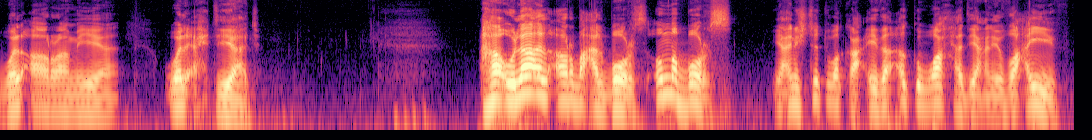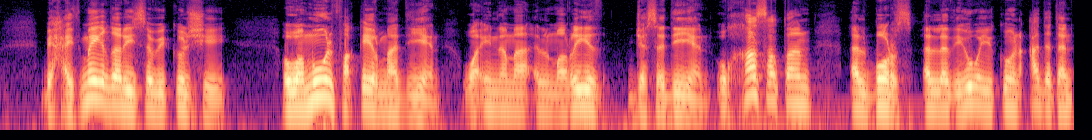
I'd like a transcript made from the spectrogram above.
والآرامية والاحتياج. هؤلاء الأربعة البورس هم بورس. يعني إيش تتوقع؟ إذا أكو واحد يعني ضعيف بحيث ما يقدر يسوي كل شيء هو مو الفقير ماديا وإنما المريض جسديا. وخاصة البورس الذي هو يكون عادة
